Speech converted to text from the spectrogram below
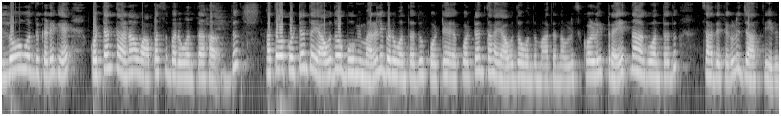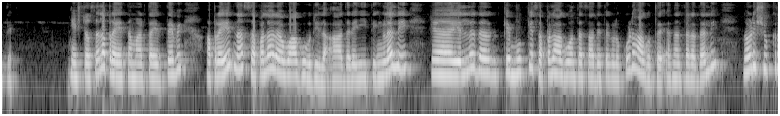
ಎಲ್ಲೋ ಒಂದು ಕಡೆಗೆ ಕೊಟ್ಟಂಥ ಹಣ ವಾಪಸ್ ಬರುವಂತಹದ್ದು ಅಥವಾ ಕೊಟ್ಟಂಥ ಯಾವುದೋ ಭೂಮಿ ಮರಳಿ ಬರುವಂಥದ್ದು ಕೊಟ್ಟೆ, ಕೊಟ್ಟಂತಹ ಯಾವುದೋ ಒಂದು ಮಾತನ್ನು ಉಳಿಸಿಕೊಳ್ಳಿ, ಪ್ರಯತ್ನ ಆಗುವಂಥದ್ದು ಸಾಧ್ಯತೆಗಳು ಜಾಸ್ತಿ ಇರುತ್ತೆ. ಎಷ್ಟೋ ಸಲ ಪ್ರಯತ್ನ ಮಾಡ್ತಾ ಇರ್ತೇವೆ. ಆ ಪ್ರಯತ್ನ ಸಫಲವಾಗುವುದಿಲ್ಲ. ಆದರೆ ಈ ತಿಂಗಳಲ್ಲಿ ಎಲ್ಲದಕ್ಕೆ ಮುಖ್ಯ ಸಫಲ ಆಗುವಂಥ ಸಾಧ್ಯತೆಗಳು ಕೂಡ ಆಗುತ್ತೆ. ಅನಂತರದಲ್ಲಿ ನೋಡಿ, ಶುಕ್ರ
